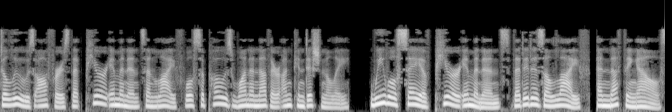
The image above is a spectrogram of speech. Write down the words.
Deleuze offers that pure immanence and life will suppose one another unconditionally. We will say of pure immanence that it is a life, and nothing else.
